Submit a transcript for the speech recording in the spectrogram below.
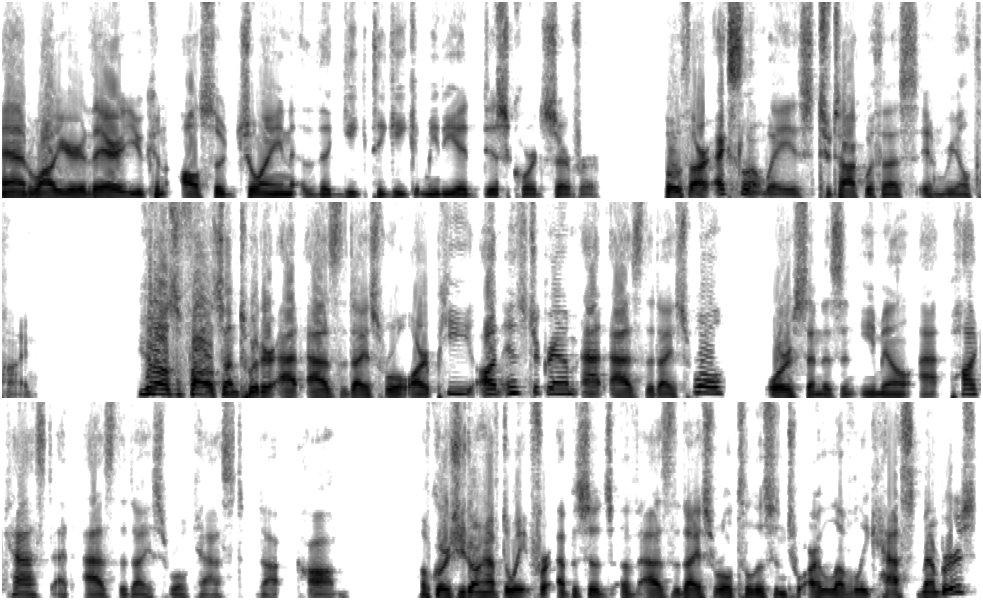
And while you're there, you can also join the Geek to Geek Media Discord server. Both are excellent ways to talk with us in real time. You can also follow us on Twitter at As the Dice Roll RP, on Instagram at As the Dice Roll, or send us an email at podcast at asthedicerollcast.com. Of course, you don't have to wait for episodes of As the Dice Roll to listen to our lovely cast members.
